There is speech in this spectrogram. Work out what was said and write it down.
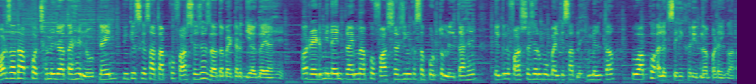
और ज़्यादा आपको अच्छा मिल जाता है नोट नाइन क्योंकि इसके साथ आपको फास्ट चार्जर ज़्यादा बेटर दिया गया है। और रेडमी नाइन प्राइम में आपको फास्ट चार्जिंग का सपोर्ट तो मिलता है। लेकिन फास्ट चार्जर मोबाइल के साथ नहीं मिलता तो आपको अलग से ही खरीदना पड़ेगा।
